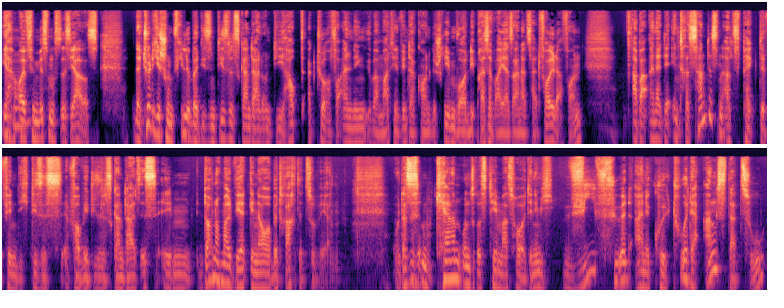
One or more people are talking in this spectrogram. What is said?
Ja, mhm. Euphemismus des Jahres. Natürlich ist schon viel über diesen Dieselskandal und die Hauptakteure vor allen Dingen über Martin Winterkorn geschrieben worden. Die Presse war ja seinerzeit voll davon. Aber einer der interessantesten Aspekte, finde ich, dieses VW-Dieselskandals ist eben doch nochmal wert, genauer betrachtet zu werden. Und das ist im Kern unseres Themas heute, nämlich wie führt eine Kultur der Angst dazu,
